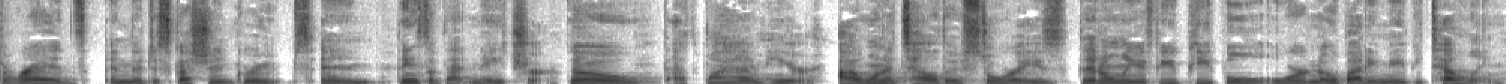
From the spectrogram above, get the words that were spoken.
threads and the discussion groups and things of that nature. So that's why I'm here. I want to tell those stories that only a few people or nobody may be telling.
